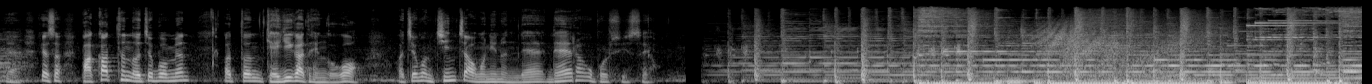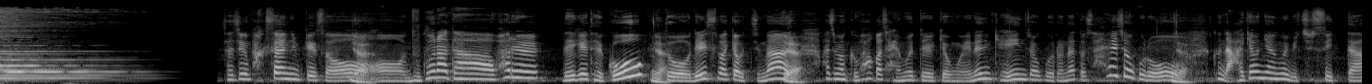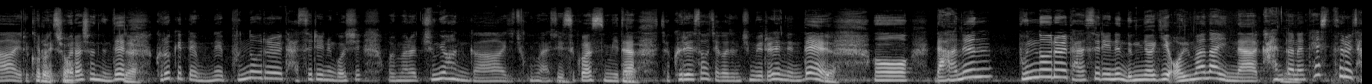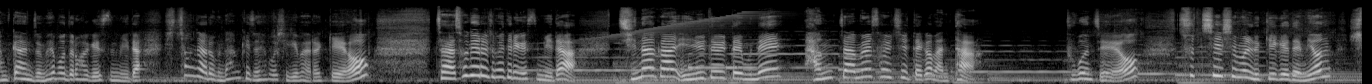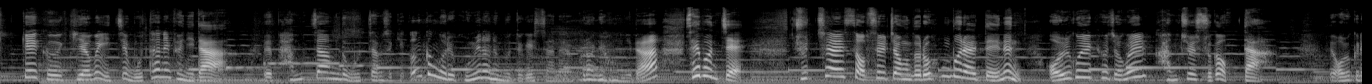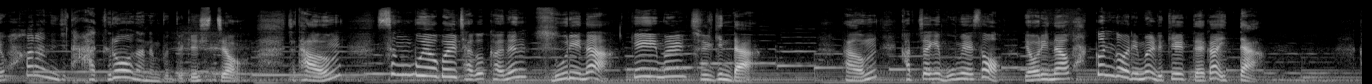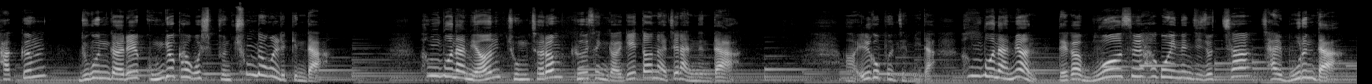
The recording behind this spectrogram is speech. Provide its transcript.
예, 그래서 바깥은 어찌 보면 어떤 계기가 된 거고 어찌 보면 진짜 원인은 내, 내라고 볼 수 있어요. 지금 박사님께서 예. 어, 누구나 다 화를 내게 되고 예. 또 낼 수밖에 없지만 예. 하지만 그 화가 잘못될 경우에는 개인적으로나 또 사회적으로 예. 큰 악영향을 미칠 수 있다 이렇게 그렇죠. 말씀을 하셨는데 네. 그렇기 때문에 분노를 다스리는 것이 얼마나 중요한가 이제 조금 알 수 있을 것 같습니다. 네. 자, 그래서 제가 좀 준비를 했는데 예. 어, 나는 분노를 다스리는 능력이 얼마나 있나 간단한 네. 테스트를 잠깐 좀 해보도록 하겠습니다. 시청자 여러분도 함께 좀 해보시기 바랄게요. 자, 소개를 좀 해드리겠습니다. 지나간 일들 때문에 밤잠을 설칠 때가 많다. 두 번째예요. 수치심을 느끼게 되면 쉽게 그 기억을 잊지 못하는 편이다. 왜 밤잠도 못 자면서 이렇게 끙끙거리고 고민하는 분들 계시잖아요. 그런 경우입니다. 세 번째, 주체할 수 없을 정도로 흥분할 때에는 얼굴 표정을 감출 수가 없다. 왜 얼굴에 화가 났는지 다 드러나는 분들 계시죠. 자, 다음, 승부욕을 자극하는 놀이나 게임을 즐긴다. 다음, 갑자기 몸에서 열이나 화끈거림을 느낄 때가 있다. 가끔 누군가를 공격하고 싶은 충동을 느낀다. 흥분하면 좀처럼 그 생각이 떠나질 않는다. 아, 일곱 번째입니다. 흥분하면 내가 무엇을 하고 있는지조차 잘 모른다.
